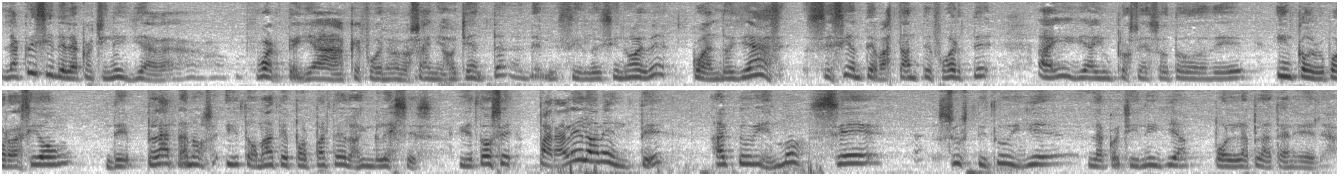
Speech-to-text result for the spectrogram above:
la crisis de la cochinilla fuerte ya que fueron los años 80 del siglo XIX, cuando ya se siente bastante fuerte, ahí ya hay un proceso todo de incorporación de plátanos y tomates por parte de los ingleses. Y entonces, paralelamente al turismo, se sustituye la cochinilla por la platanera.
